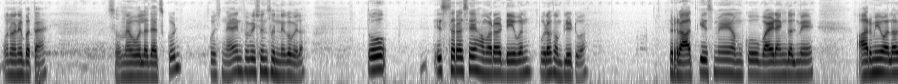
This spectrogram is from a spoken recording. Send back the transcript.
उन्होंने बताया। सो so, मैं बोला दैट्स गुड कुछ नया इन्फॉर्मेशन सुनने को मिला। तो इस तरह से हमारा डे वन पूरा कंप्लीट हुआ। फिर रात की इसमें हमको वाइड एंगल में आर्मी वाला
